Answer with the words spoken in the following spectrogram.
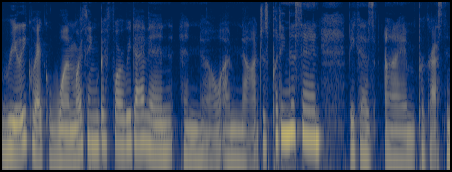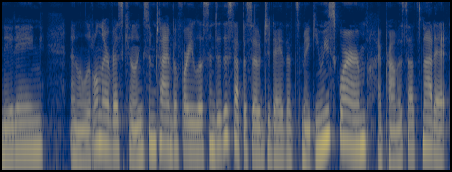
Really quick, one more thing before we dive in. And no, I'm not just putting this in because I'm procrastinating and a little nervous, killing some time before you listen to this episode today that's making me squirm. I promise that's not it.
